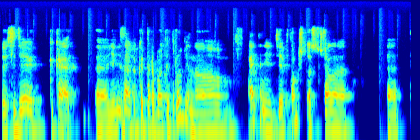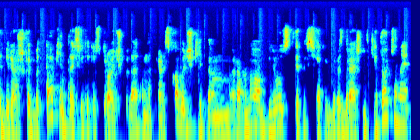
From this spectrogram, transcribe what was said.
То есть идея какая? Э, я не знаю, как это работает в Ruby, но в Python идея в том, что сначала э, ты берешь как бы токен, то есть вот эту строчку, да, там, например, скобочки, там, равно, плюс, ты это все как бы разбираешь на такие токены,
